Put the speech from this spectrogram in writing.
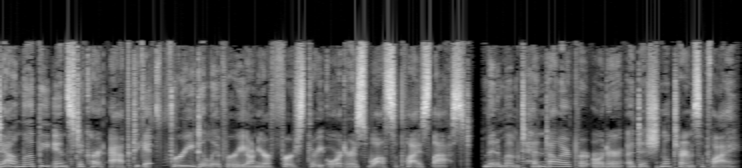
Download the Instacart app to get free delivery on your first three orders while supplies last. Minimum $10 per order, additional term supply.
